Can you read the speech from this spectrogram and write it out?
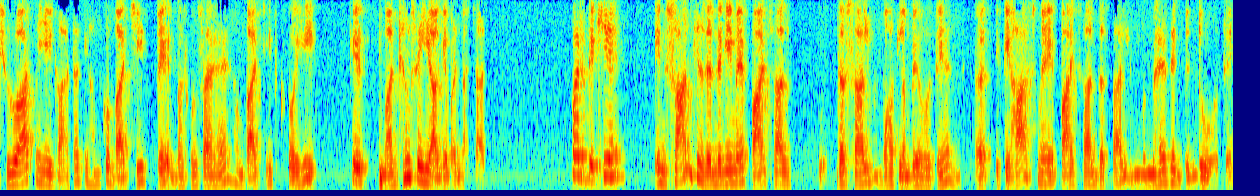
शुरुआत में ये कहा था कि हमको बातचीत पे भरोसा है। हम बातचीत को ही के माध्यम से ही आगे बढ़ना चाहते पर देखिए, इंसान की ज़िंदगी में पाँच साल, दस साल बहुत लंबे होते हैं। इतिहास में पाँच साल, दस साल महज एक बिंदु होते हैं।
